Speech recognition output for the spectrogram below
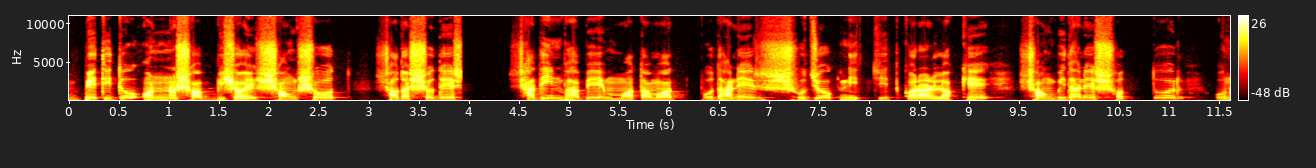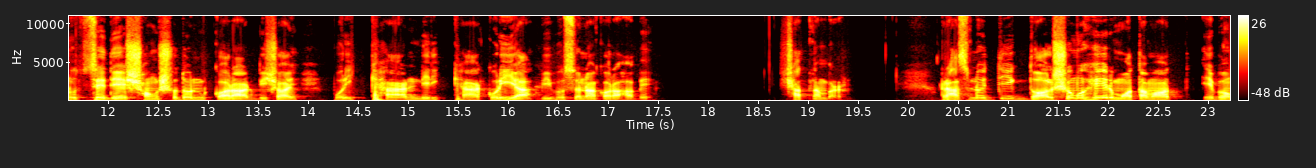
ব্যতীত অন্য সব বিষয়ে সংসদ সদস্যদের স্বাধীনভাবে মতামত প্রদানের সুযোগ নিশ্চিত করার লক্ষ্যে সংবিধানের সত্তর অনুচ্ছেদে সংশোধন করার বিষয় পরীক্ষা নিরীক্ষা করিয়া বিবেচনা করা হবে। সাত নম্বর। রাজনৈতিক দলসমূহের মতামত এবং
